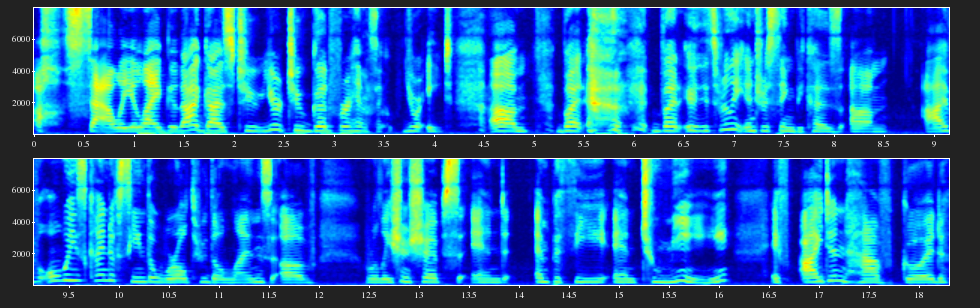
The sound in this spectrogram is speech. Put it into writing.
oh, Sally, like that guy's too, you're too good for him. It's like, you're eight. Um, but, but it's really interesting because um, I've always kind of seen the world through the lens of relationships and empathy. And to me, if I didn't have good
